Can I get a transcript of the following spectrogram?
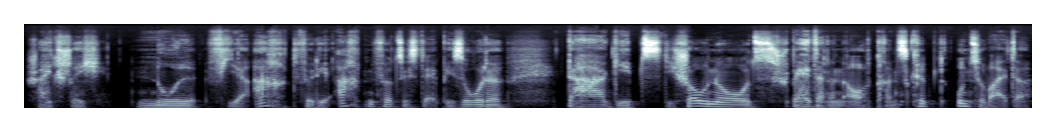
Schrägstrich 048 für die 48. Episode. Da gibt's die Show Notes, später dann auch Transkript und so weiter.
